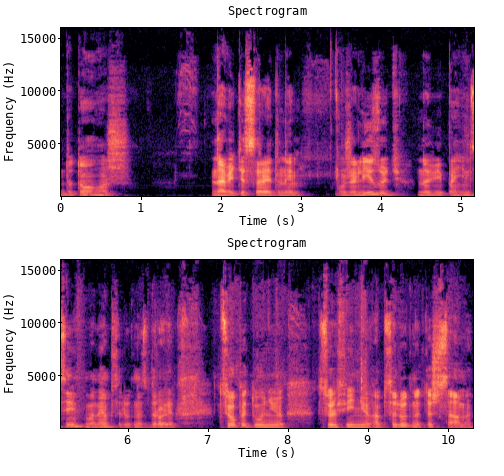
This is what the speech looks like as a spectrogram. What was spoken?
До того ж, навіть із середини вже лізуть нові пагінці, вони абсолютно здорові. Цю петунію, сурфінію абсолютно те ж саме.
